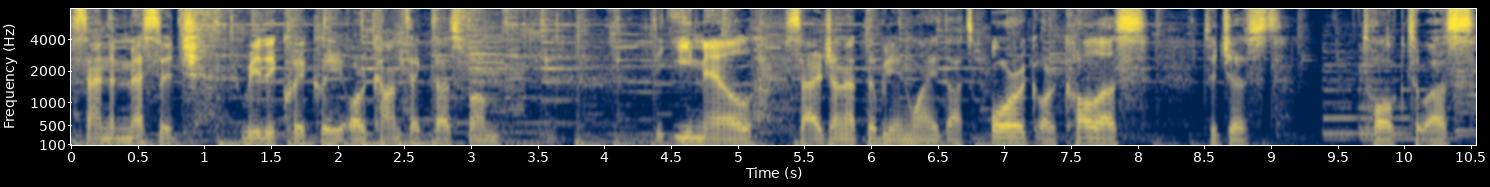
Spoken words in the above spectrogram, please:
send a message really quickly or contact us from the email sercan at wnyu.org or call us to just talk to us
